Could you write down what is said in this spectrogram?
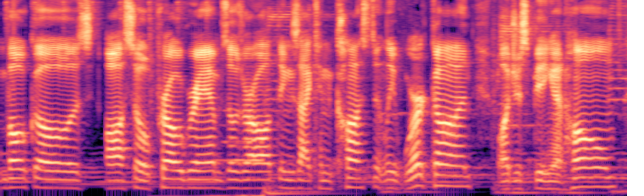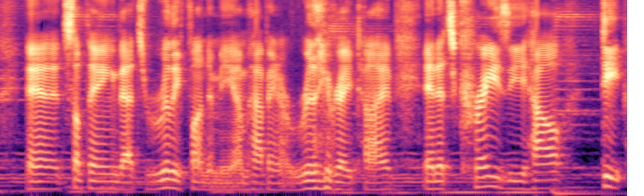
vocals, also programs. Those are all things I can constantly work on while just being at home. And it's something that's really fun to me. I'm having a really great time. And it's crazy how deep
